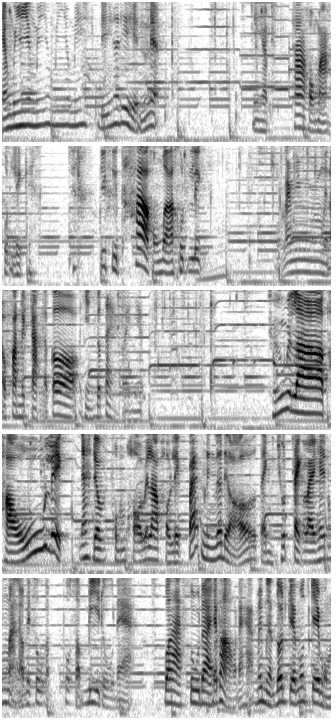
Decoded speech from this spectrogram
ยังมียังมียังมียังมีดีนะที่เห็นเนี่ยนี่ครับท่าของหมาขุดเหล็ก นี่คือท่าของหมาขุดเหล็ก มันเหมือนเอาฟันไปกัดแล้วก็หินก็แตกอะไรเงี้ยถึงเวลาเผาเหล็กนะเดี๋ยวผมขอเวลาเผาเหล็กแป๊บหนึ่งแล้วเดี๋ยวแต่งชุดแต่งอะไรให้น้องหมาแล้วไปสู้กับพวกซอมบี้ดูนะว่าสู้ได้หรือเปล่านะฮะไม่เหมือนต้นเกมต้นเกมผม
